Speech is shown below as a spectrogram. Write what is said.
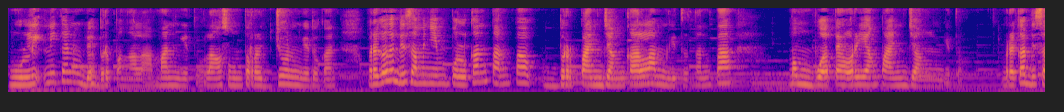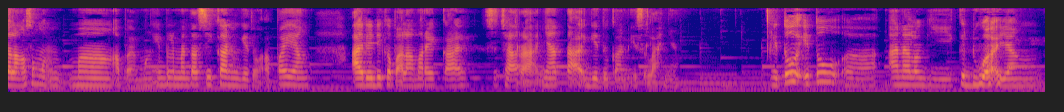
nguli nih kan udah berpengalaman gitu langsung terjun gitu kan. Mereka tuh bisa menyimpulkan tanpa berpanjang kalam gitu tanpa membuat teori yang panjang gitu. Mereka bisa langsung meng, apa ya, mengimplementasikan gitu apa yang ada di kepala mereka secara nyata gitu kan istilahnya itu itu uh, analogi kedua yang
